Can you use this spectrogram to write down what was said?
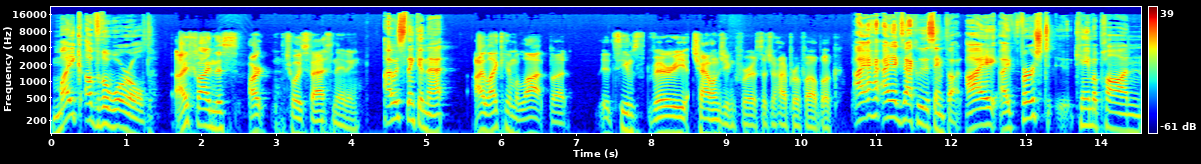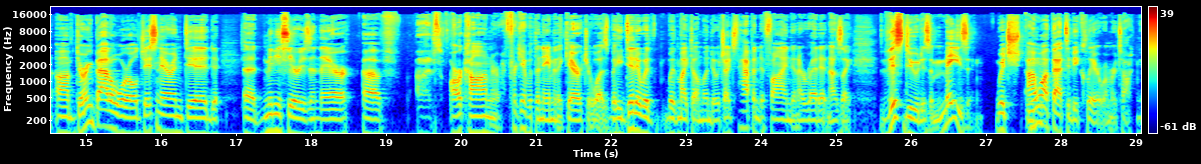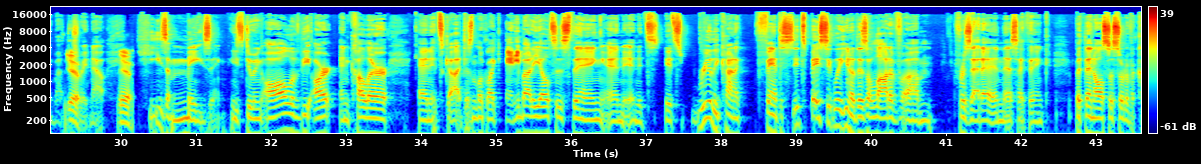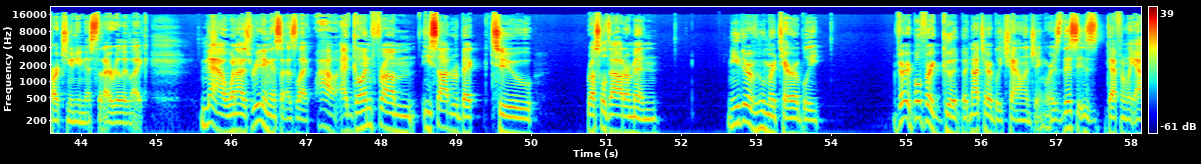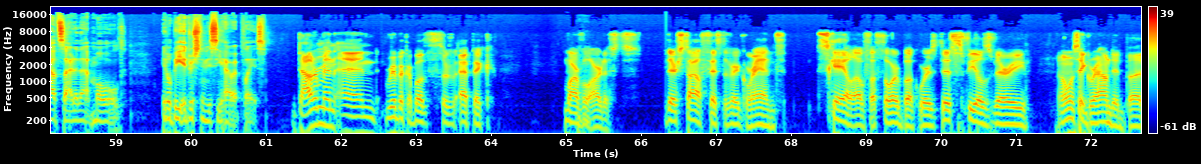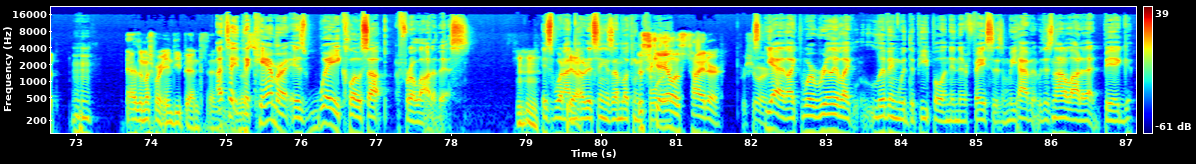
Mike of the World. I find this art choice fascinating. I was thinking that. I like him a lot, but it seems very challenging for such a high profile book. I, I had exactly the same thought. I, I first came upon um, during Battle World. Jason Aaron did a miniseries in there of uh, Arkon, or I forget what the name of the character was, but he did it with with Mike Del Mundo, which I just happened to find, and I read it, and I was like, "This dude is amazing." Which I want that to be clear when we're talking about this Yeah. right now. Yeah. he's amazing. He's doing all of the art and color, and it's got doesn't look like anybody else's thing, and and it's it's really kind of fantasy. It's basically you know there's a lot of um, in this, I think, but then also sort of a cartooniness that I really like. Now, when I was reading this, I was like, wow, going from Esad Ribic to Russell Dauterman, neither of whom are terribly very both very good, but not terribly challenging. Whereas this is definitely outside of that mold. It'll be interesting to see how it plays. Dauterman and Ribic are both sort of epic Marvel mm-hmm. artists. Their style fits the very grand scale of a Thor book, whereas this feels very, I don't want to say grounded, but it has a much more indie bent than. I'd say the camera is way close up for a lot of this. Mm-hmm. Is what I'm Yeah. noticing as I'm looking. the scale it. is tighter for sure. yeah, like we're really like living with the people and in their faces, and we haven't. There's not a lot of that big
